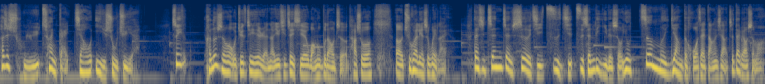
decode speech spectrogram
它是属于篡改交易数据耶，所以很多时候我觉得这些人呢，尤其这些网络布道者，他说，呃，区块链是未来，但是真正涉及自己自身利益的时候，又这么样的活在当下，这代表什么？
